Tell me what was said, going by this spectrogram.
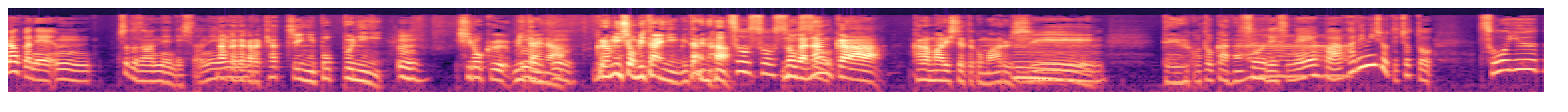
なんかね、うん、ちょっと残念でしたね。なんかだからキャッチーにポップにうん広くみたいな、うんうん。グラミー賞みたいにみたいなそうそうそうそう。のがなんか空回りしてるとこもあるし、うん。っていうことかな。そうですね。やっぱアカデミー賞ってちょっとそういう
